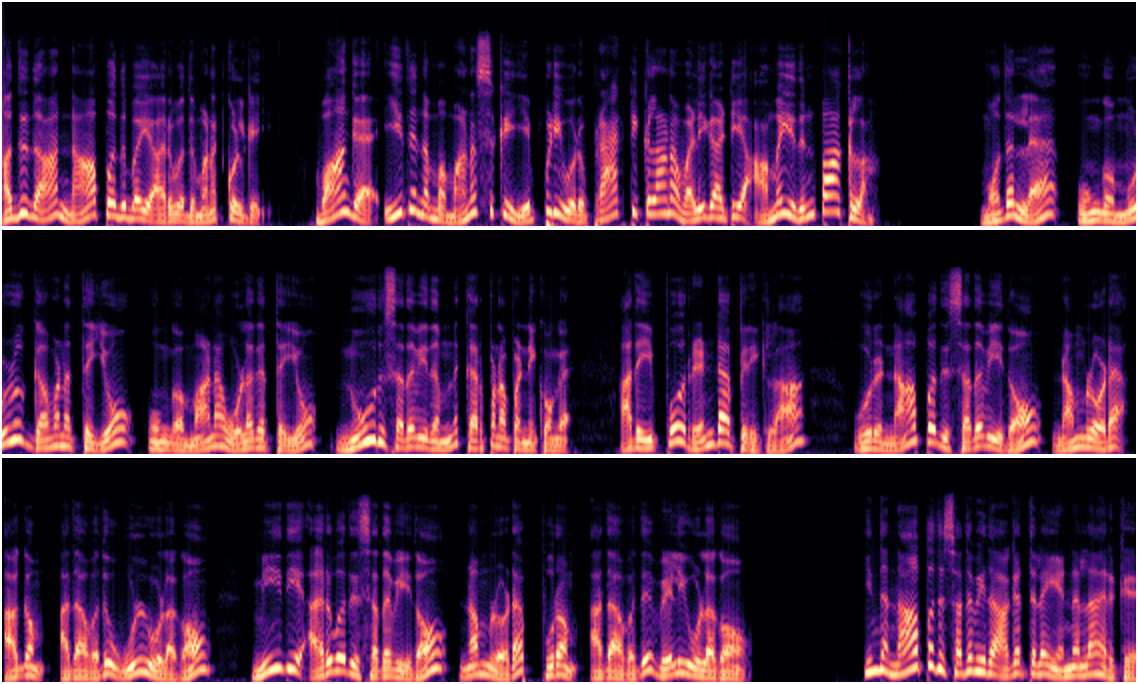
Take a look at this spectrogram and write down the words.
அதுதான் நாற்பது பை அறுபது மனக்கொள்கை. வாங்க இது நம்ம மனசுக்கு எப்படி ஒரு பிராக்டிக்கலான வழிகாட்டி அமையுதுன்னு பார்க்கலாம். முதல்ல உங்க முழு கவனத்தையும் உங்க மன உலகத்தையும் நூறு சதவீதம்னு கற்பனை பண்ணிக்கோங்க. அதை இப்போ ரெண்டா பிரிக்கலாம். ஒரு நாற்பது சதவீதம் நம்மளோட அகம் அதாவது உள் உலகம். மீதி அறுபது சதவீதம் நம்மளோட புறம் அதாவது வெளி உலகம். இந்த நாற்பது சதவீத அகத்துல என்னெல்லாம் இருக்கு?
